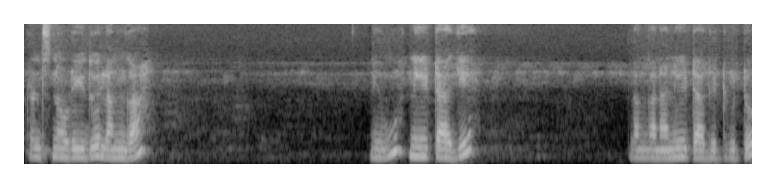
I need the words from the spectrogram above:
ಫ್ರೆಂಡ್ಸ್, ನೋಡಿ, ಇದು ಲಂಗ. ನೀವು ನೀಟಾಗಿ ಲಂಗನ ನೀಟಾಗಿ ಇಟ್ಬಿಟ್ಟು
